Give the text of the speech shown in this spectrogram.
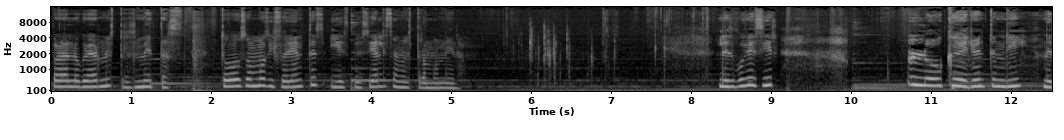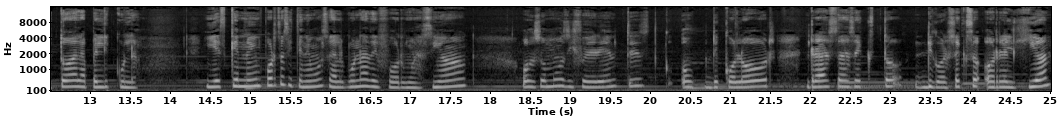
para lograr nuestras metas. Todos somos diferentes y especiales a nuestra manera. Les voy a decir lo que yo entendí de toda la película. Y es que no importa si tenemos alguna deformación o somos diferentes o de color, raza, sexo, digo sexo o religión,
